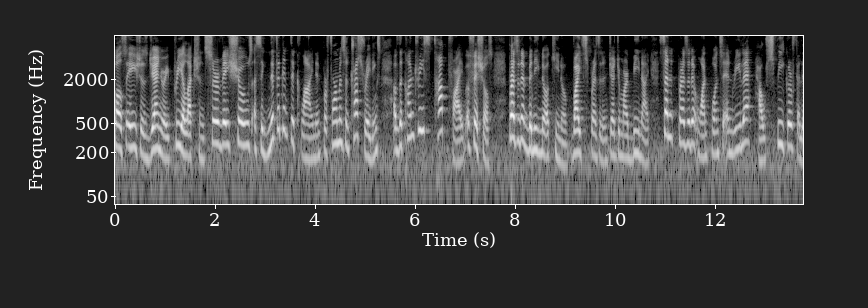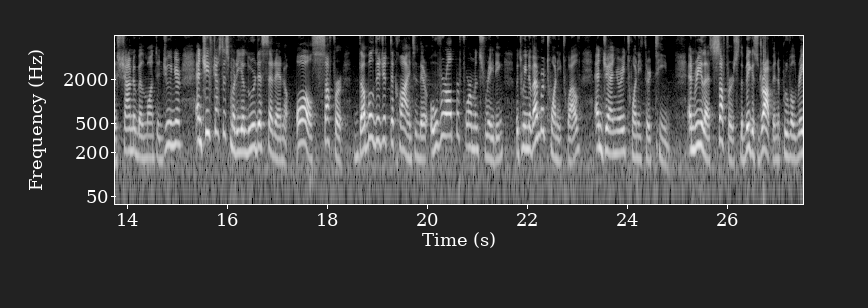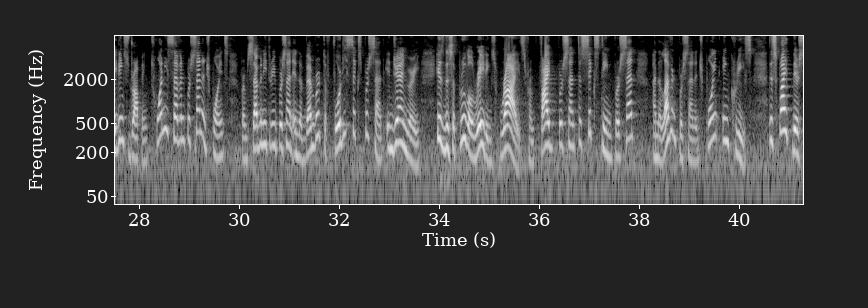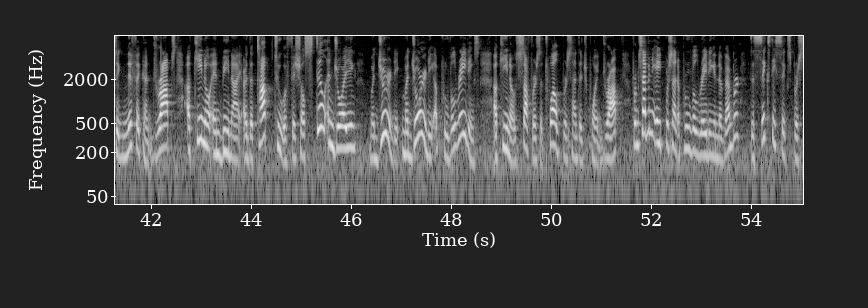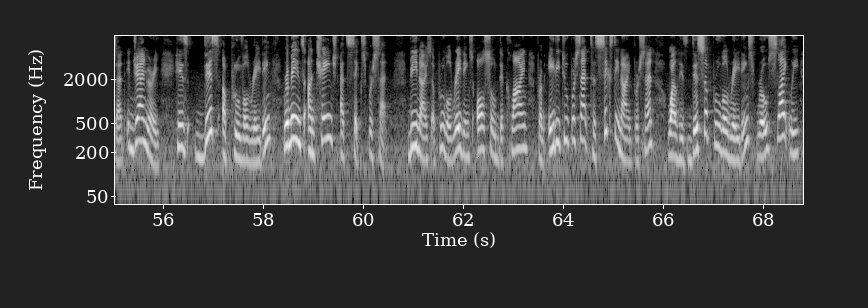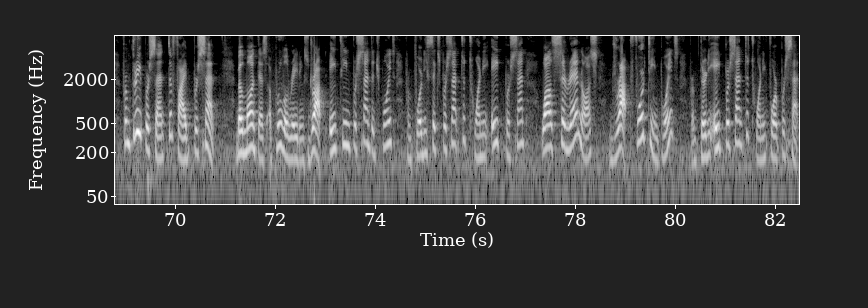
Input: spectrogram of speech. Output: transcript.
Pulse Asia's January pre-election survey shows a significant decline in performance and trust ratings of the country's top five officials. President Benigno Aquino, Vice President Jejomar Binay, Senate President Juan Ponce Enrile, House Speaker Feliciano Belmonte Jr., and Chief Justice Maria Lourdes Sereno all suffer double-digit declines in their overall performance rating between November 2012 and January 2013. Enrile suffers the biggest drop in approval ratings, dropping 27 percentage points from 73% in November to 46% in January. His disapproval ratings rise from 5% to 16%, an 11 percentage point increase. Despite their significant drops, Aquino and Binay are the top two officials still enjoying majority, majority approval ratings. Aquino suffers a 12 percentage point drop from 78% approval rating in November to 66% in January. His disapproval rating remains unchanged at 6%. Binay's approval ratings also declined from 82% to 69%, while his disapproval ratings rose slightly from 3% to 5%. Belmonte's approval ratings dropped 18 percentage points from 46% to 28%, while Sereno's dropped 14 points from 38% to 24%.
